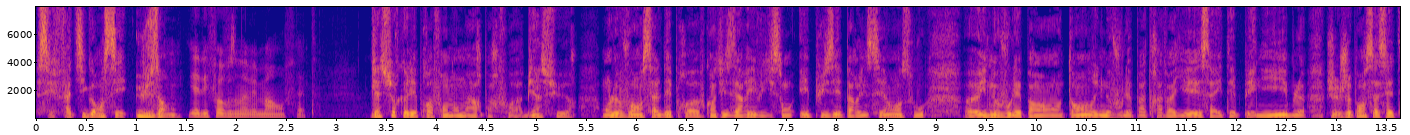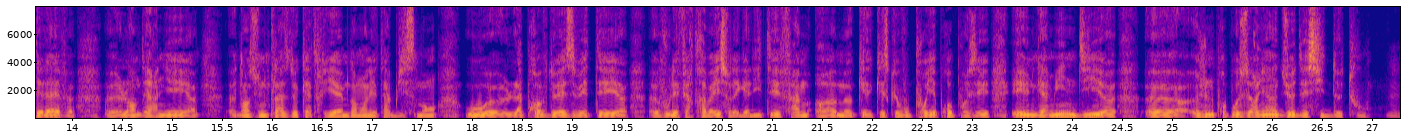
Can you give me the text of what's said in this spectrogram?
C'est fatigant, c'est usant. Il y a des fois vous en avez marre en fait. Bien sûr que les profs en ont marre parfois, bien sûr. On le voit en salle d'épreuve, quand ils arrivent, ils sont épuisés par une séance où euh, ils ne voulaient pas entendre, ils ne voulaient pas travailler, ça a été pénible. Je, pense à cet élève euh, l'an dernier euh, dans une classe de quatrième dans mon établissement où euh, la prof de SVT euh, voulait faire travailler sur l'égalité femmes-hommes. Qu'est-ce que vous pourriez proposer? Et une gamine dit je ne propose rien, Dieu décide de tout. Hmm.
